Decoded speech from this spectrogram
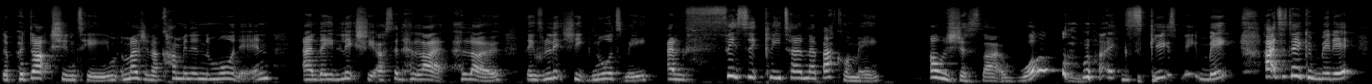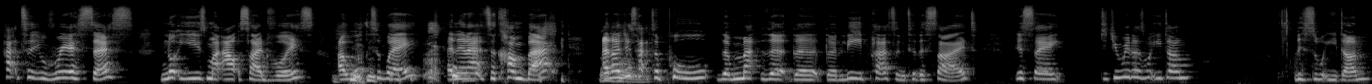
the production team imagine i come in in the morning and they literally i said hello hello they've literally ignored me and physically turned their back on me I was just like, what? like, excuse me, me? Had to take a minute, had to reassess, not use my outside voice. I walked away and then I had to come back and I just had to pull the, ma- the the the lead person to the side, just say, "Did you realize what you done? This is what you done.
